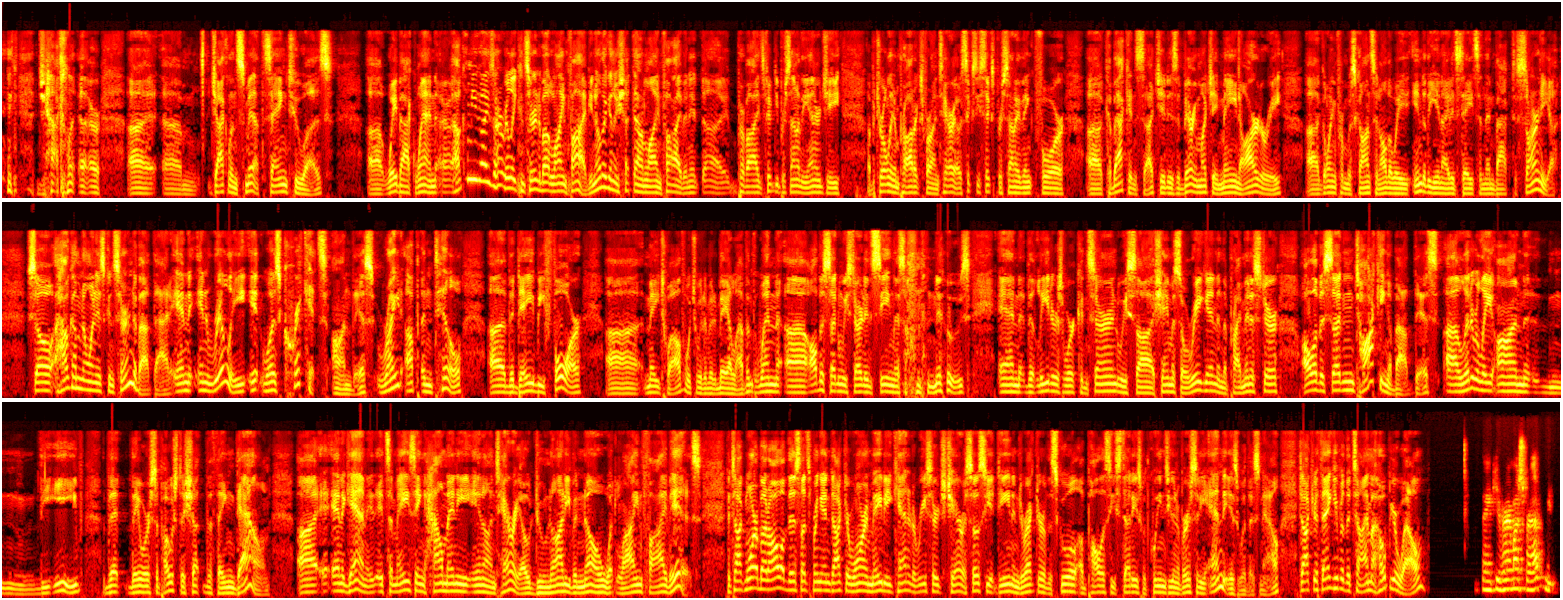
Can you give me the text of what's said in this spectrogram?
Jacqueline or uh, um, Jacqueline Smith saying to us. Uh, way back when. Uh, how come you guys aren't really concerned about Line 5? You know they're going to shut down Line 5, and it uh, provides 50% of the energy, uh, petroleum products for Ontario, 66%, I think, for uh, Quebec and such. It is a very much a main artery uh, going from Wisconsin all the way into the United States and then back to Sarnia. So how come no one is concerned about that? And and really, it was crickets on this right up until uh, the day before uh, May 12th, which would have been May 11th, when uh, all of a sudden we started seeing this on the news, and that leaders were concerned. We saw Seamus O'Regan and the Prime Minister all of a sudden talking about this, uh, literally on the eve that they were supposed to shut the thing down. Uh, and again, it, it's amazing how many in Ontario do not even know what Line 5 is. To talk more about all of this, let's bring in Dr. Warren Mabee, Canada Research Chair, Associate Dean, and Director of the School of Policy Studies with Queen's University, and is with us now. Doctor, thank you for the time. I hope you're well. Thank you very much for having me.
